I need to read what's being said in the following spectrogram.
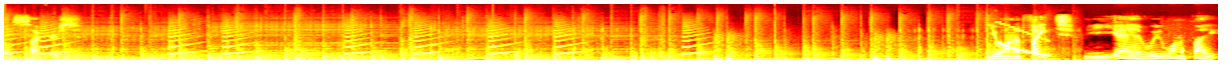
Those suckers. You wanna fight? Yeah, we wanna fight.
